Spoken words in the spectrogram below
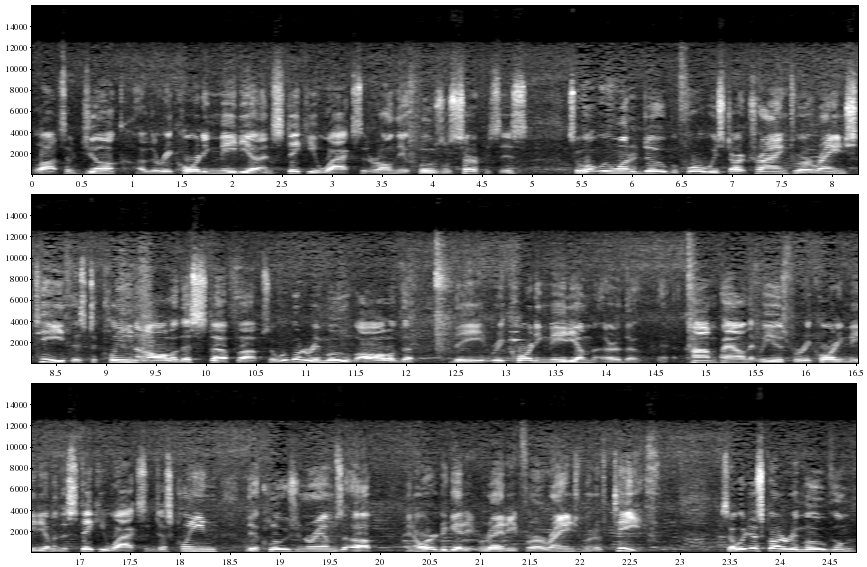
lots of junk of the recording media and sticky wax that are on the occlusal surfaces. So what we want to do before we start trying to arrange teeth is to clean all of this stuff up. So we're going to remove all of the, the recording medium or the compound that we use for recording medium and the sticky wax and just clean the occlusion rims up in order to get it ready for arrangement of teeth. So we're just going to remove them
